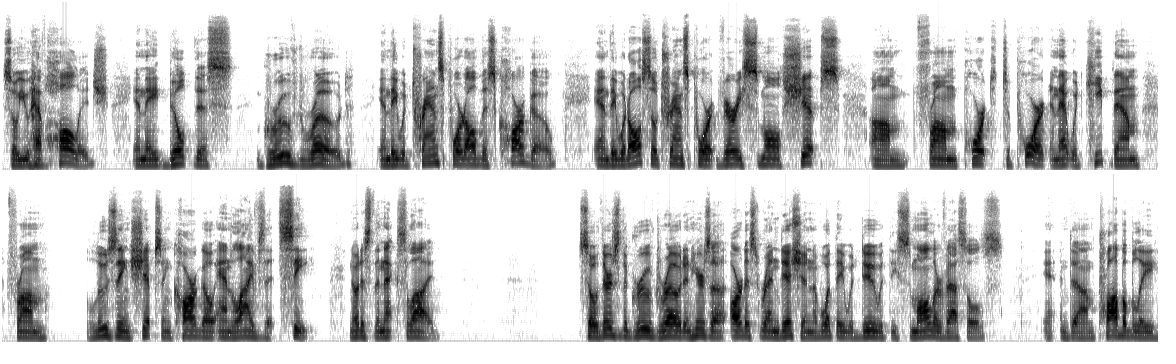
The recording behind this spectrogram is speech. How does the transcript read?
So you have haulage, and they built this grooved road, and they would transport all this cargo, and they would also transport very small ships um, from port to port, and that would keep them from losing ships and cargo and lives at sea. Notice the next slide. So there's the grooved road, and here's an artist rendition of what they would do with these smaller vessels, and um, probably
